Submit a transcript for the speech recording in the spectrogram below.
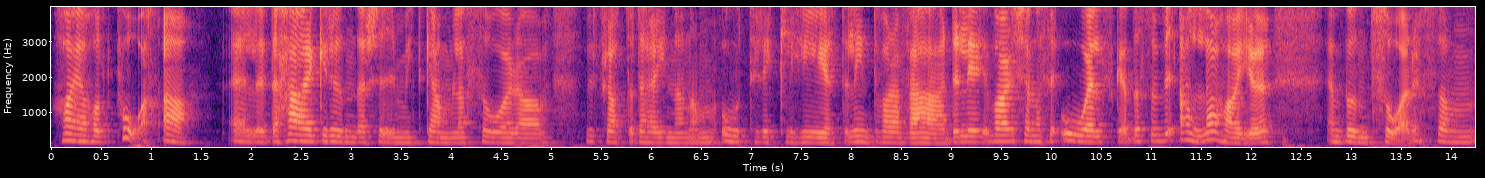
har jag hållit på. Ja. Eller det här grundar sig i mitt gamla sår av, vi pratade här innan om otillräcklighet eller inte vara värd eller vara, känna sig oälskad. Alltså vi alla har ju en bunt sår som,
